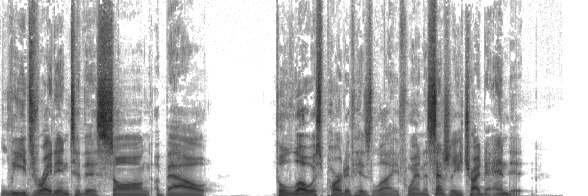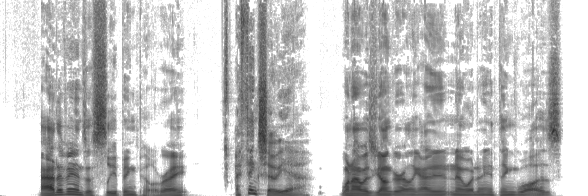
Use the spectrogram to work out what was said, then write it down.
leads right into this song about the lowest part of his life when essentially he tried to end it. Ativan's a sleeping pill, right? I think so, yeah. When I was younger, like I didn't know what anything was.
